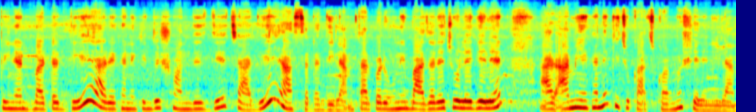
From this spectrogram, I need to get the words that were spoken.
পিনাট বাটার দিয়ে আর এখানে কিন্তু সন্দেশ দিয়ে চা দিয়ে নাস্তাটা দিলাম। তারপরে উনি বাজারে চলে গেলেন আর আমি এখানে কিছু কাজকর্ম সেরে নিলাম।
